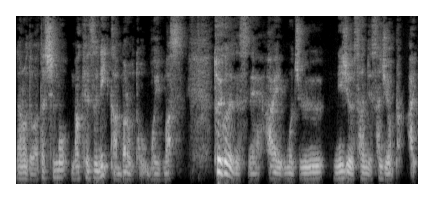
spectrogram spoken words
なので私も負けずに頑張ろうと思います。ということでですね、はい、もう10、23時34分。はい。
